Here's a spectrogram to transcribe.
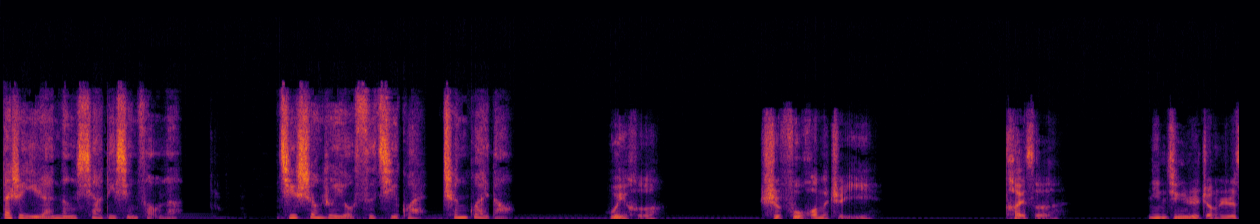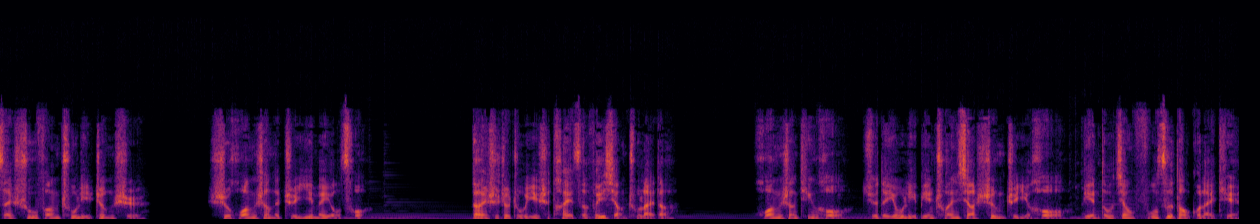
但是已然能下地行走了。齐盛瑞有丝奇怪，嗔怪道：“为何？是父皇的旨意。太子，您今日整日在书房处理政事，是皇上的旨意没有错。但是这主意是太子妃想出来的。”皇上听后觉得有理，便传下圣旨，以后便都将福字倒过来贴。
